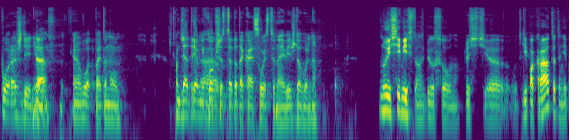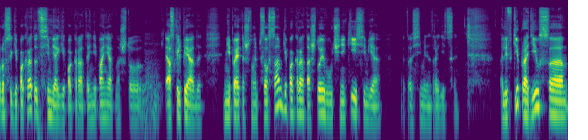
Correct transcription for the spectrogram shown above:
по рождению. Да. Вот, поэтому для древних а... обществ это такая свойственная вещь довольно. Ну и семейственность, безусловно. То есть э, вот Гиппократ — это не просто Гиппократ, это семья Гиппократа. Непонятно, что... Асклепиады. Непонятно, что написал сам Гиппократ, а что его ученики и семья. Это семейная традиция. Левкип родился,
